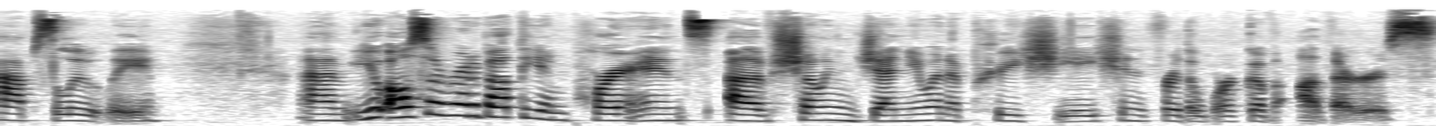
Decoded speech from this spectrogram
Absolutely. Um, you also wrote about the importance of showing genuine appreciation for the work of others.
